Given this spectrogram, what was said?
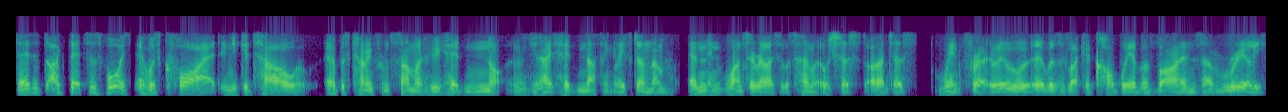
That is like that's his voice." It was quiet, and you could tell it was coming from someone who had not, you know, had nothing left in them. And then once I realised it was him, it was just I just went for it. It, it was like a cobweb of vines, um, really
